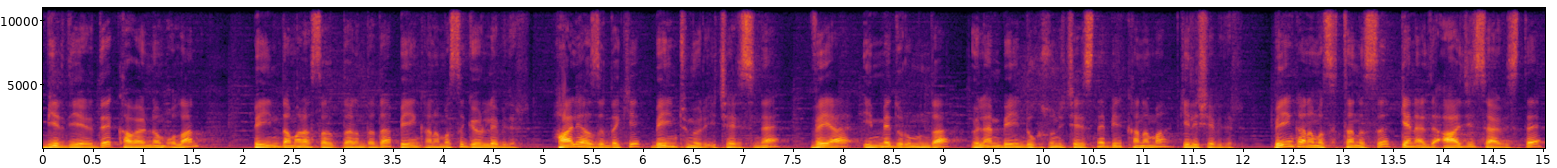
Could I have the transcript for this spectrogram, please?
bir diğeri de kavernom olan beyin damar hastalıklarında da beyin kanaması görülebilir. Hali hazırdaki beyin tümörü içerisine veya inme durumunda ölen beyin dokusunun içerisine bir kanama gelişebilir. Beyin kanaması tanısı genelde acil serviste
